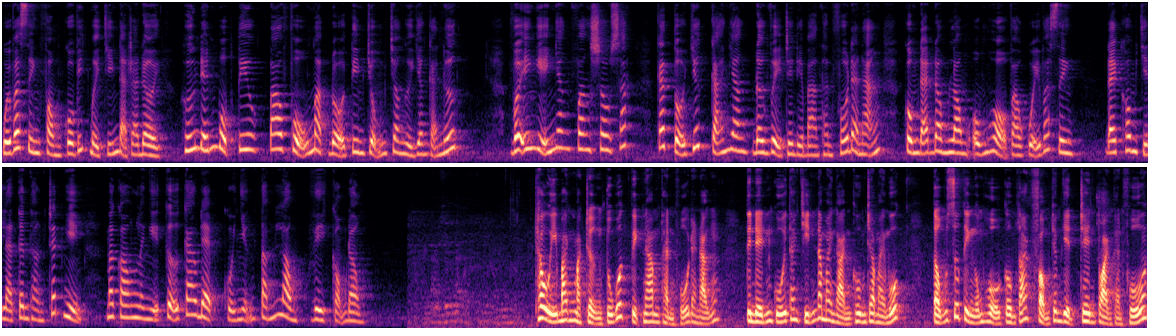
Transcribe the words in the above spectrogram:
Quỹ vaccine phòng Covid-19 đã ra đời, hướng đến mục tiêu bao phủ mặt độ tiêm chủng cho người dân cả nước. Với ý nghĩa nhân văn sâu sắc, các tổ chức cá nhân, đơn vị trên địa bàn thành phố Đà Nẵng cũng đã đồng lòng ủng hộ vào quỹ vaccine. Đây không chỉ là tinh thần trách nhiệm mà còn là nghĩa cử cao đẹp của những tấm lòng vì cộng đồng. Theo Ủy ban Mặt trận Tổ quốc Việt Nam thành phố Đà Nẵng, tính đến cuối tháng 9 năm 2021, tổng số tiền ủng hộ công tác phòng chống dịch trên toàn thành phố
